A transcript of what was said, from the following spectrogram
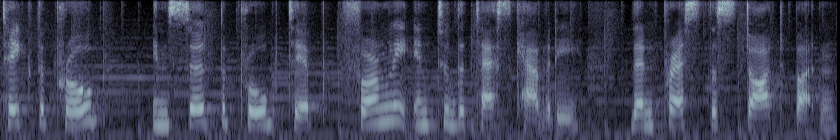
Take the probe, insert the probe tip firmly into the test cavity, then press the Start button.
